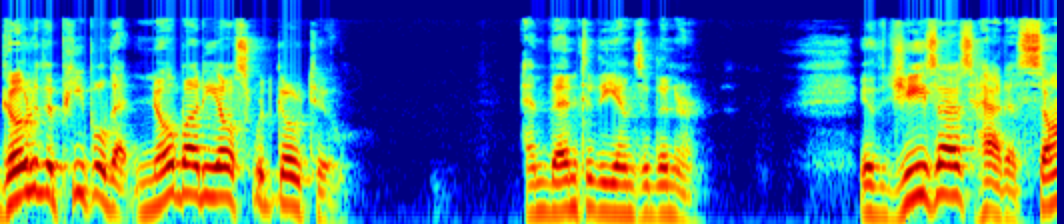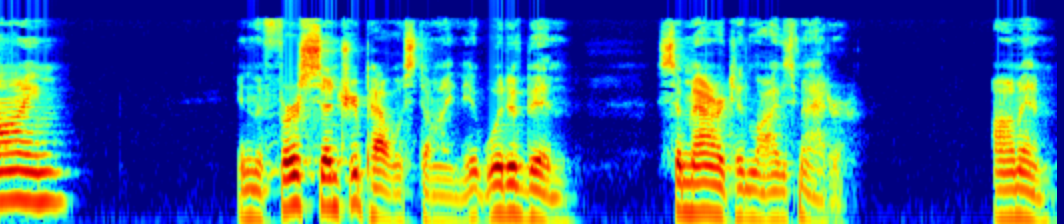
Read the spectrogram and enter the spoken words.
go to the people that nobody else would go to, and then to the ends of the earth. If Jesus had a sign in the first century Palestine, it would have been Samaritan Lives Matter. Amen.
